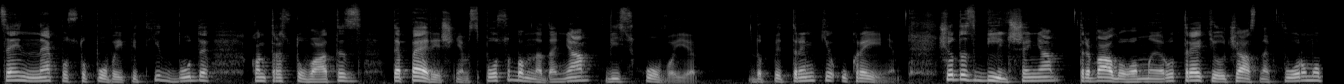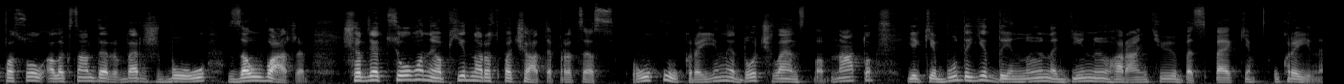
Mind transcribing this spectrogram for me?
цей непоступовий підхід буде контрастувати з теперішнім способом надання військової до підтримки Україні. Щодо збільшення тривалого миру, третій учасник форуму, посол Олександр Вершбоу, зауважив, що для цього необхідно розпочати процес руху України до членства в НАТО, яке буде єдиною надійною гарантією безпеки України.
